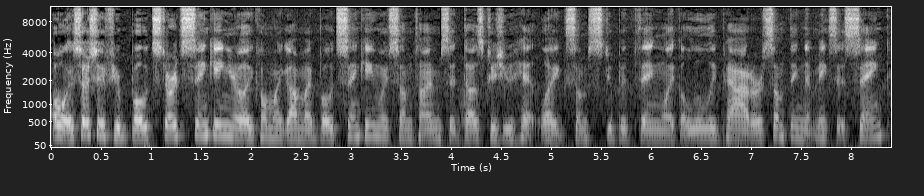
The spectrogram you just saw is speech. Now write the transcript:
oh especially if your boat starts sinking you're like oh my god my boat's sinking which sometimes it does because you hit like some stupid thing like a lily pad or something that makes it sink.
